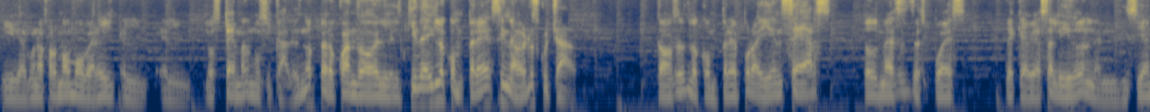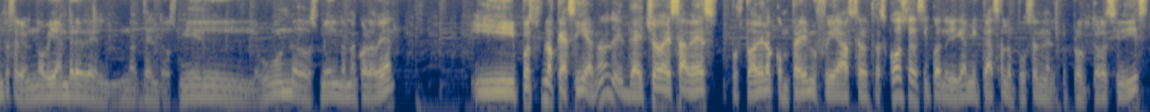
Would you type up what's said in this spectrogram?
y de alguna forma mover el- el- el- los temas musicales, ¿no? Pero cuando el Kid A lo compré sin haberlo escuchado, Entonces lo compré por ahí en Sears dos meses después de que había salido, en, diciembre, salió en noviembre del, del 2001, 2000, no me acuerdo bien. Y pues lo que hacía, ¿no? De, hecho, esa vez, pues todavía lo compré y me fui a hacer otras cosas. Y cuando llegué a mi casa lo puse en el reproductor de CDs.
